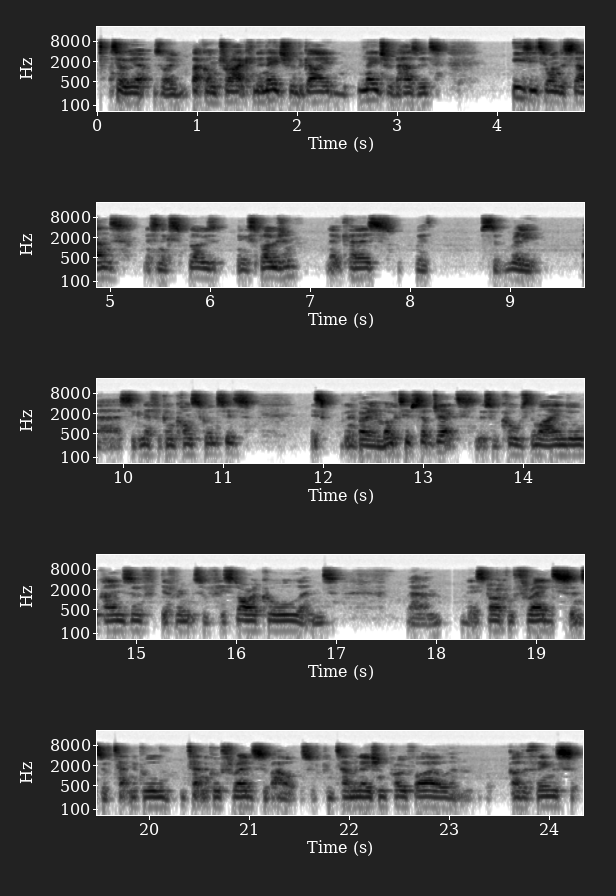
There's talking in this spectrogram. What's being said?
So yeah, so back on track. The nature of the guide, nature of the hazard, easy to understand. It's an, explos an explosion that occurs with some really uh, significant consequences. It's a very emotive subject that sort of calls to mind all kinds of different sort of historical and um, historical threads and sort of technical technical threads about sort of contamination profile and other things.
